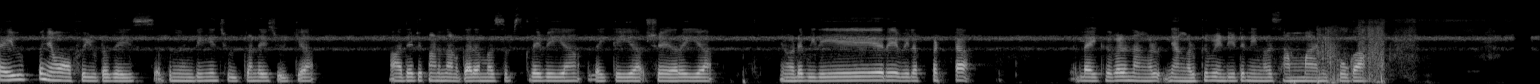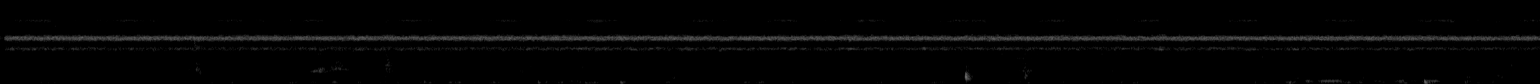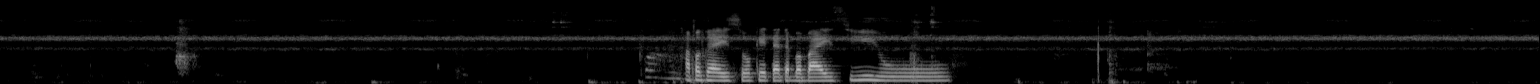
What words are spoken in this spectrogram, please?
ലൈവ് ഇപ്പം ഞാൻ ഓഫ് ചെയ്യൂട്ടോ ഗൈസ് അപ്പം എന്തെങ്കിലും ചോദിക്കാണ്ടേ ചോദിക്കുക. ആദ്യമായിട്ട് കാണുന്ന ആൾക്കാരെ നമ്മൾ സബ്സ്ക്രൈബ് ചെയ്യുക ലൈക്ക് ചെയ്യുക ഷെയർ ചെയ്യുക. ഞങ്ങളുടെ വിലയേറിയ വിലപ്പെട്ട ലൈക്കുകൾ ഞങ്ങൾ ഞങ്ങൾക്ക് വേണ്ടിയിട്ട് നിങ്ങൾ സമ്മാനിക്കുക. അപ്പൊ guys okay tata bye see you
